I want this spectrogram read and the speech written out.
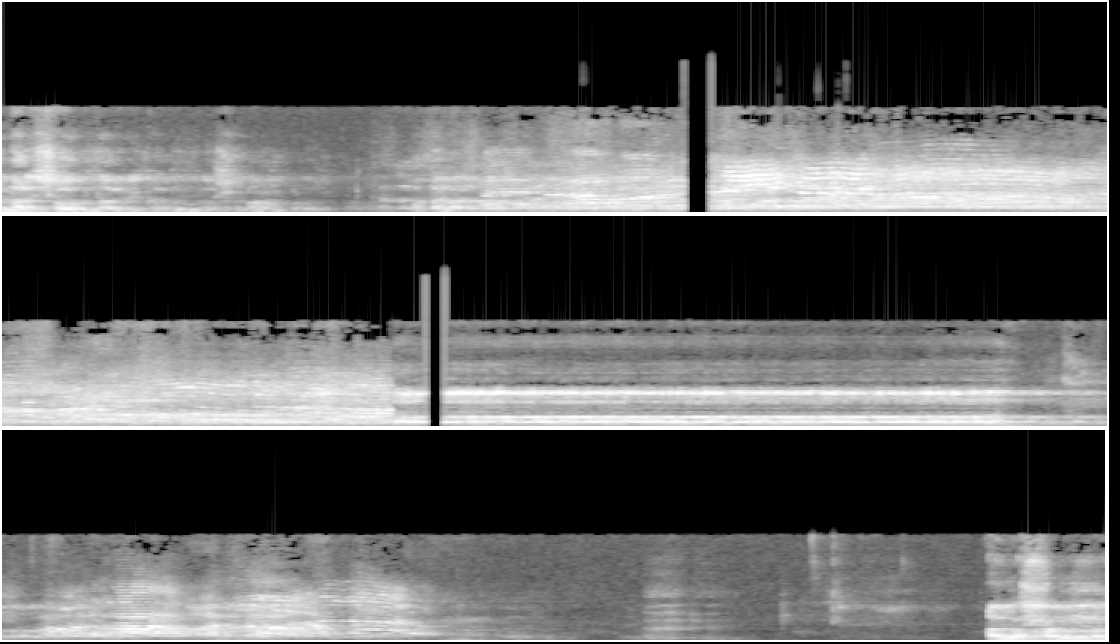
نال شوق نال ویکھو درود و سلام پڑھو۔ پتہ لگدا الحمد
